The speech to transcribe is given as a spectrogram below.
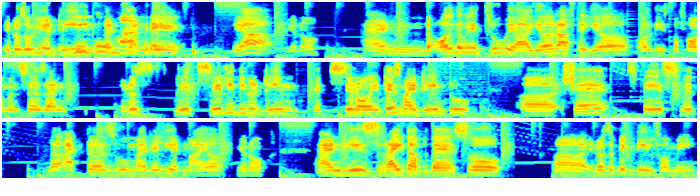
it was only a dream that maat one day, yeah, you know, and all the way through, yeah, year after year, all these performances, and it was it's really been a dream. It's you know, it is my dream to uh, share space with the actors whom I really admire, you know, and he's right up there. So uh, it was a big deal for me,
